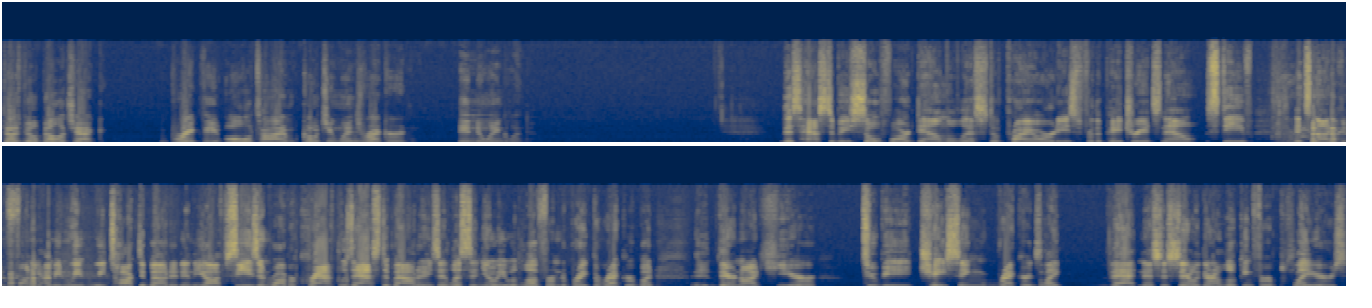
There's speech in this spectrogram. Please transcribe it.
does Bill Belichick break the all time coaching wins record in New England? this has to be so far down the list of priorities for the Patriots now, Steve. It's not even funny. I mean, we we talked about it in the offseason. Robert Kraft was asked about it. He said, "Listen, you know, he would love for him to break the record, but they're not here to be chasing records like that necessarily. They're not looking for players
